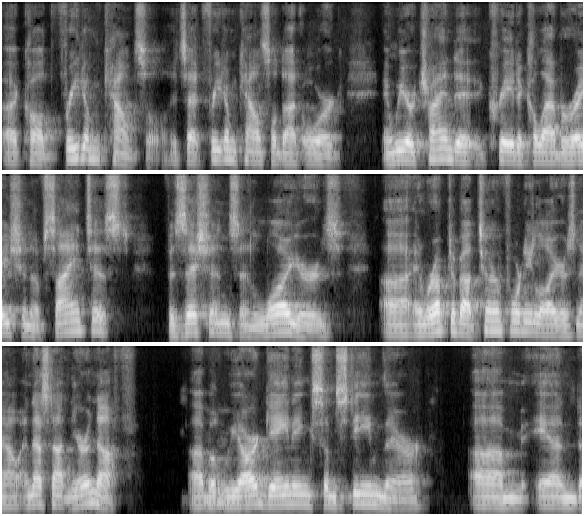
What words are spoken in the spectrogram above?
uh, called Freedom Counsel. It's at freedomcounsel.org, and we are trying to create a collaboration of scientists, physicians, and lawyers. Uh, and we're up to about 240 lawyers now, and that's not near enough, uh, but we are gaining some steam there. Um, and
